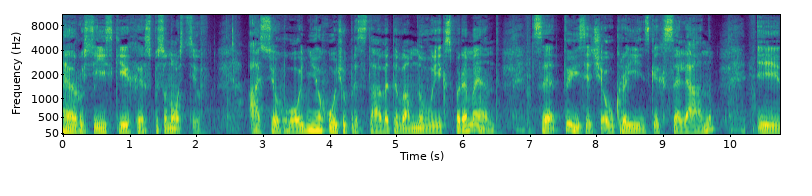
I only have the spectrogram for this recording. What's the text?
е, російських списоносців. А сьогодні я хочу представити вам новий експеримент. Це тисяча українських селян і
